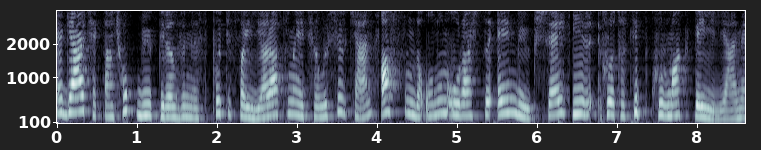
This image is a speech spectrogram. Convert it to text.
ve gerçekten çok büyük bir azimle Spotify'ı yaratmaya çalışırken aslında onun uğraştığı en büyük şey bir prototip kurmak değil. Yani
